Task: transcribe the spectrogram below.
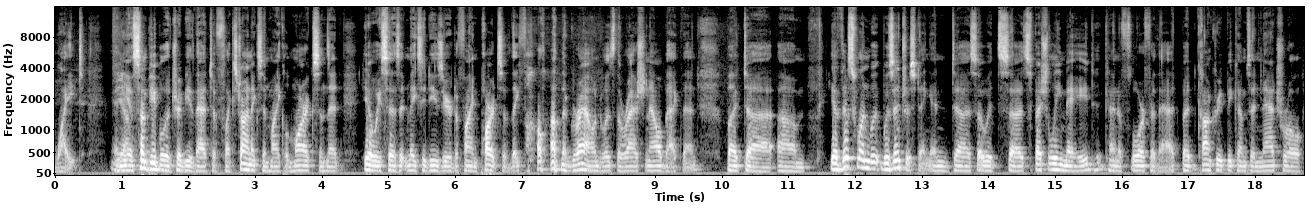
white. And you Yeah. know, some people attribute that to Flextronics and Michael Marks, and that he always says it makes it easier to find parts if they fall on the ground was the rationale back then. But uh, um, yeah, this one w- was interesting, and uh, so it's uh, specially made kind of floor for that. But concrete becomes a natural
